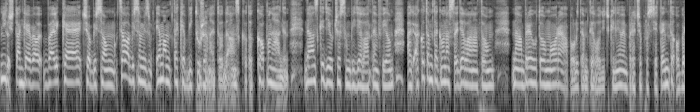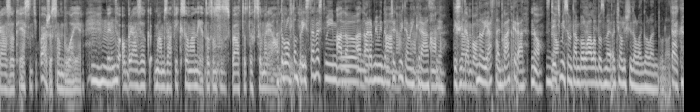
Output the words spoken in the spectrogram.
Nič to, také veľ, veľké, čo by som... Chcela by som ísť... Ja mám také vytúžené to Dánsko, to Copenhagen. Dánske dievča som videla ten film a ako tam tak ona sedela na tom, na brehu toho mora a boli tam tie lodičky. Neviem prečo, proste tento obrázok, ja som ti povedala, že som voyeur. Mm-hmm. Tento obrázok mám zafixovaný a toto som si povedala, toto chcem reálne A to bolo v tom prístave s tými uh, farebnými domčekmi, tam je krásne. Áno. Ty si no, tam bol. No jasné, dvakrát. No, s deťmi no. som tam bola, lebo sme odtiaľ išli do Legolandu. No, tak,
